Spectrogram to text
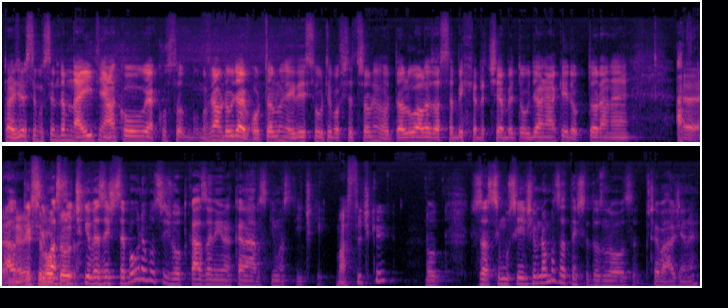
takže si musím tam najít nějakou, jako, možná to udělat v hotelu, někdy jsou ty ošetřovny v hotelu, ale zase bych radši, aby to udělal nějaký doktor a ne. A, eh, a nevím, ty si v hotelu- mastičky vezeš s sebou, nebo jsi odkázaný na kanárský mastičky? Mastičky? No, to se asi musí něčím namazat, než se to znovu převáže, ne?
